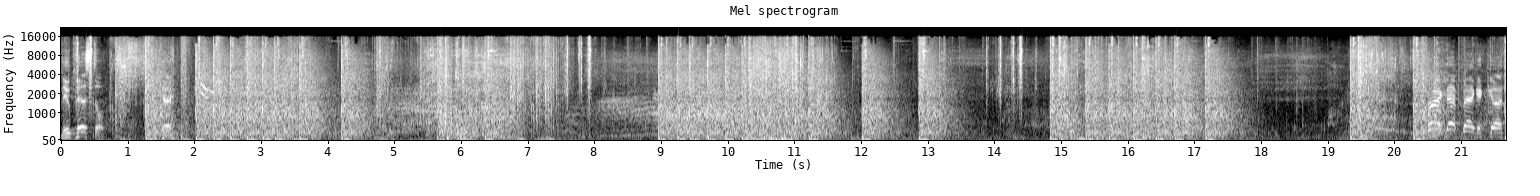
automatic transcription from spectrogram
New pistol. Okay. Frag that bag of guts.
